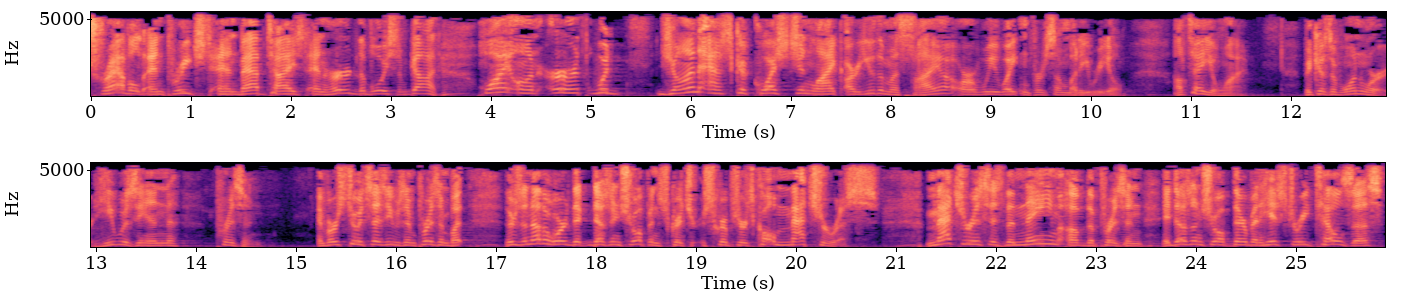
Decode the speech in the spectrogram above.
traveled and preached and baptized and heard the voice of God. Why on earth would John ask a question like, Are you the Messiah or are we waiting for somebody real? I'll tell you why. Because of one word. He was in prison. In verse 2, it says he was in prison, but there's another word that doesn't show up in Scripture. It's called Machaerus. Machaerus is the name of the prison. It doesn't show up there, but history tells us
